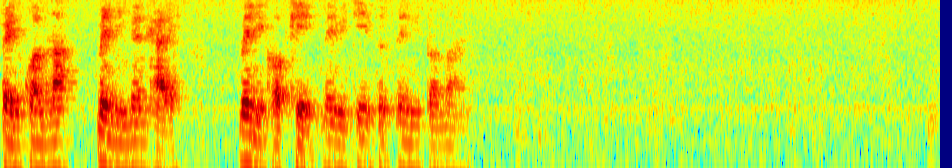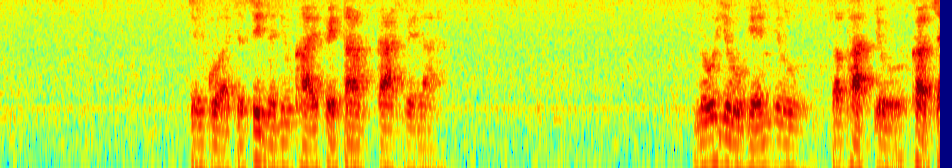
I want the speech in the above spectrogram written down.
เป็นความรักไม่มีเงื่อนไข ไม่มีขอบเขตไม่มีที่สุดไม่มีประมาณ จนกว่าจะสิ้นอายุขัยไปตามกาลเวลา รู้อยู่เห็นอยู่ สัมผัสอยู่เข้าใจ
